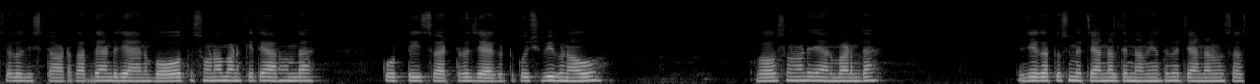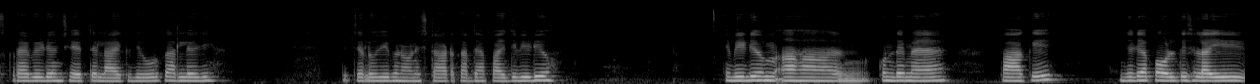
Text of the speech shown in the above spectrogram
ਚਲੋ ਜੀ ਸਟਾਰਟ ਕਰਦੇ ਹਾਂ। ਡਿਜ਼ਾਈਨ ਬਹੁਤ ਸੋਹਣਾ ਬਣ ਕੇ ਤਿਆਰ ਹੁੰਦਾ ਕੋਟੀ, ਸਵੈਟਰ, ਜੈਕਟ ਕੁਝ ਵੀ ਬਣਾਓ, ਬਹੁਤ ਸੋਹਣਾ ਡਿਜ਼ਾਈਨ ਬਣਦਾ ਤੇ ਜੇਕਰ ਤੁਸੀਂ ਮੇਰੇ ਚੈਨਲ ਤੇ ਨਵੇਂ ਹੋ ਤਾਂ ਮੇਰੇ ਚੈਨਲ ਨੂੰ ਸਬਸਕ੍ਰਾਈਬ ਵੀਡੀਓ ਨੂੰ ਸ਼ੇਅਰ ਤੇ ਲਾਈਕ ਜ਼ਰੂਰ ਕਰ ਲਿਓ ਜੀ। ਤੇ ਚਲੋ ਜੀ, ਬਣਾਉਣੀ ਸਟਾਰਟ ਕਰਦੇ ਆਪਾਂ ਅੱਜ ਦੀ ਵੀਡੀਓ ਇਹ ਵੀਡੀਓ ਆਹ ਕੁੰਡੇ ਮੈਂ ਪਾ ਕੇ ਜਿਹੜੇ ਆਪਾਂ ਉਲਟੀ ਸਿਲਾਈ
